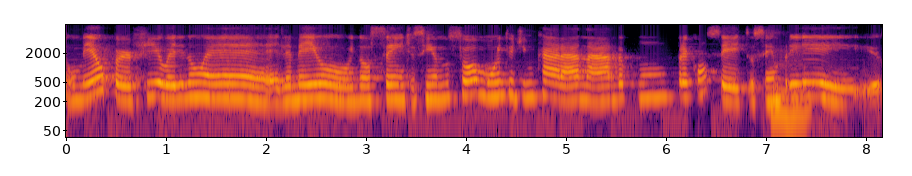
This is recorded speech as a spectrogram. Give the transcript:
O meu perfil, ele não é. Ele é meio inocente, assim. Eu não sou muito de encarar nada com preconceito. Eu sempre. Uhum. Eu,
